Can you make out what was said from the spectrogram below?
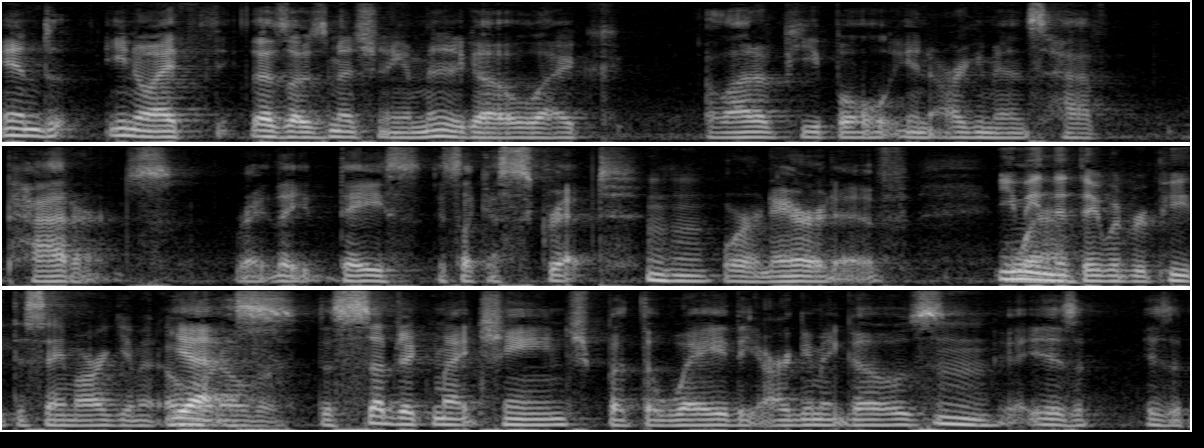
And you know, I th- as I was mentioning a minute ago, like a lot of people in arguments have patterns, right? They they it's like a script Mhm. or a narrative. You mean that they would repeat the same argument over yes, and over? the subject might change, but the way the argument goes Mm. is a is a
